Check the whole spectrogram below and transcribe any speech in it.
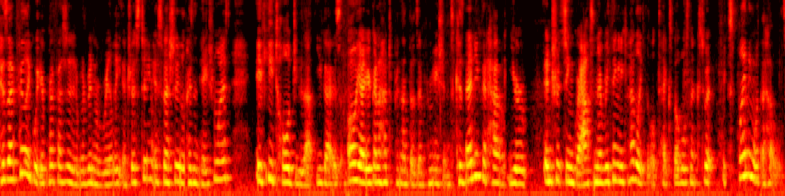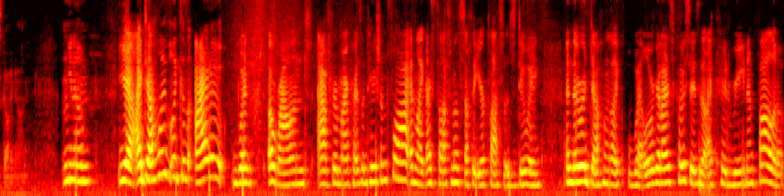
because I feel like what your professor did would have been really interesting, especially presentation wise, if he told you that you guys, oh yeah, you're gonna have to present those informations, because then you could have your interesting graphs and everything. And you could have like little text bubbles next to it explaining what the hell was going on. You know? Mhm. Yeah, I definitely like because I went around after my presentation slot and like I saw some of the stuff that your class was doing, and there were definitely like well organized posters that I could read and follow.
